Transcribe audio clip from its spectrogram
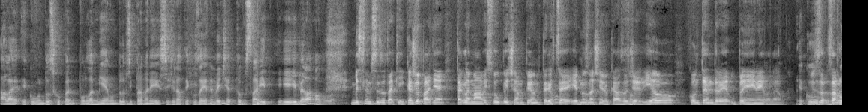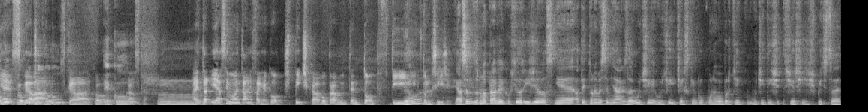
ale jako on byl schopen, podle mě, on byl připravený sežrat jako za jeden večer Tomsa i, i Belama, vole. Myslím si to taky. Každopádně takhle má vystoupit šampion, který no. chce jednoznačně dokázat, no. že jeho contender je úplně jiný level. Jako za, za mě klobu, skvělá, dolů, skvělá jako, jako ukázka. Mm, a je, ta, je asi momentálně fakt jako špička, opravdu ten top v, tý, jo, v tom kříži. Já jsem zrovna právě jako chtěl říct, že vlastně, a teď to nemyslím nějak za vůči, vůči českým kluku nebo proti vůči té širší špičce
